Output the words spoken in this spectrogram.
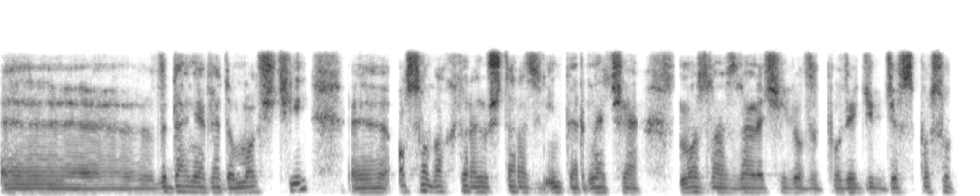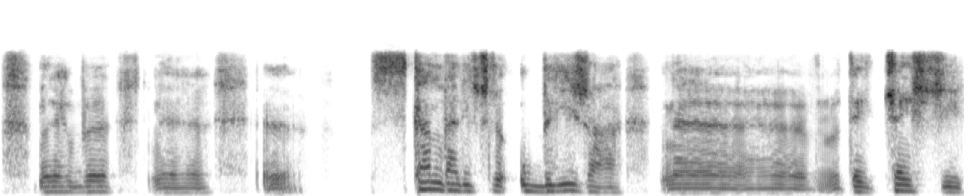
e, wydania wiadomości. E, osoba, która już teraz w internecie można znaleźć jego wypowiedzi, gdzie w sposób no jakby e skandaliczny ubliża e, tej części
